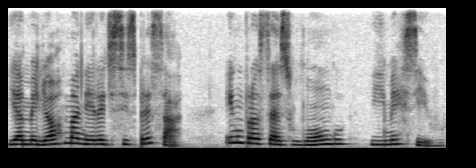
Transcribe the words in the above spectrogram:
e a melhor maneira de se expressar, em um processo longo e imersivo.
